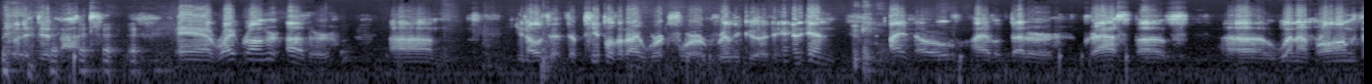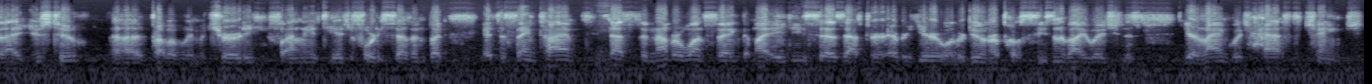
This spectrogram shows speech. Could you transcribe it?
but it did not. and right, wrong, or other, um, you know, the, the people that I work for are really good. And, and I know I have a better grasp of uh, when I'm wrong than I used to. Uh, probably maturity, finally at the age of 47. But at the same time, that's the number one thing that my AD says after every year when we're doing our postseason evaluation is your language has to change.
